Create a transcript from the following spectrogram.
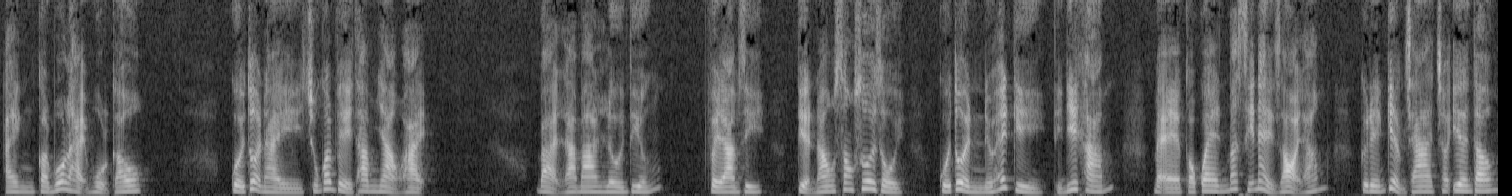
Anh còn bước lại một câu. Cuối tuổi này chúng con về thăm nhà hoại. Bà La Man lớn tiếng Về làm gì? Tiển nong xong xuôi rồi, Cuối tuần nếu hết kỳ thì đi khám. Mẹ có quen bác sĩ này giỏi lắm, Cứ đến kiểm tra cho yên tâm.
